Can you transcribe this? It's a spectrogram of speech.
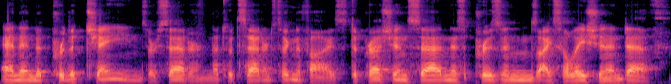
And then the the chains are Saturn. That's what Saturn signifies: depression, sadness, prisons, isolation, and death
